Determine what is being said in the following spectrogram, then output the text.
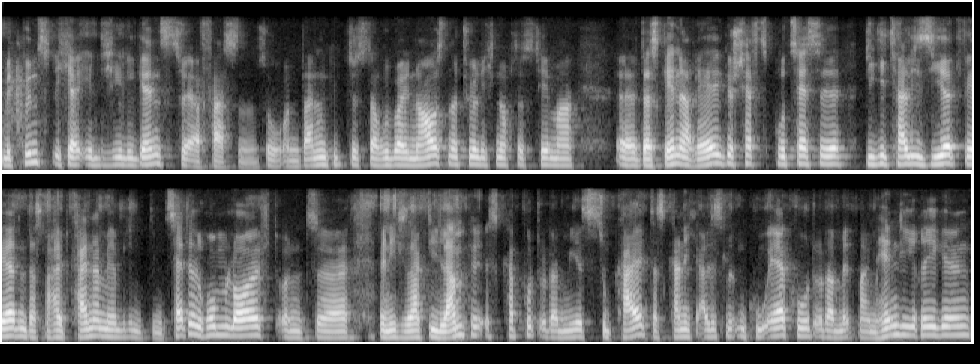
mit künstlicher Intelligenz zu erfassen. So, und dann gibt es darüber hinaus natürlich noch das Thema äh, dass generell Geschäftsprozesse digitalisiert werden, dass halt keiner mehr mit dem Zettel rumläuft und äh, wenn ich sage, die Lampe ist kaputt oder mir ist zu kalt, das kann ich alles mit einem QR-Code oder mit meinem Handy regeln.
